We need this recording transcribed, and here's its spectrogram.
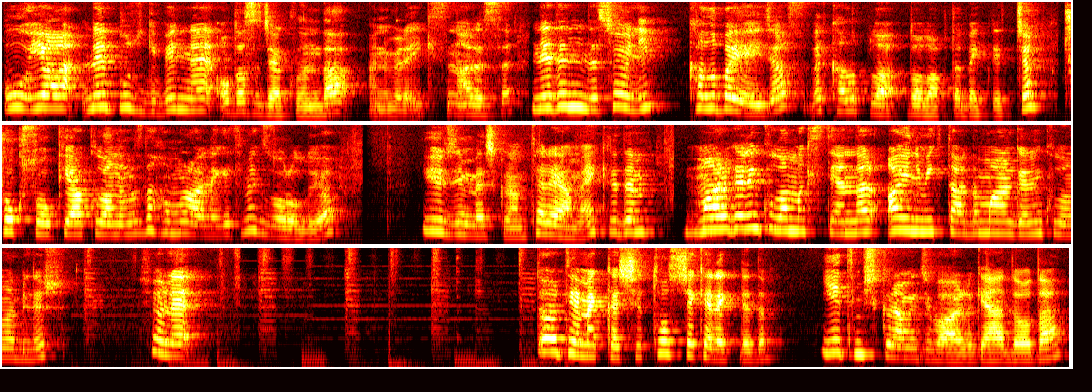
Bu yağ ne buz gibi ne oda sıcaklığında. Hani böyle ikisinin arası. Nedenini de söyleyeyim. Kalıba yayacağız ve kalıpla dolapta bekleteceğim. Çok soğuk yağ kullandığımızda hamur haline getirmek zor oluyor. 125 gram tereyağımı ekledim. Margarin kullanmak isteyenler aynı miktarda margarin kullanabilir. Şöyle 4 yemek kaşığı toz şeker ekledim. 70 gram civarı geldi o da.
